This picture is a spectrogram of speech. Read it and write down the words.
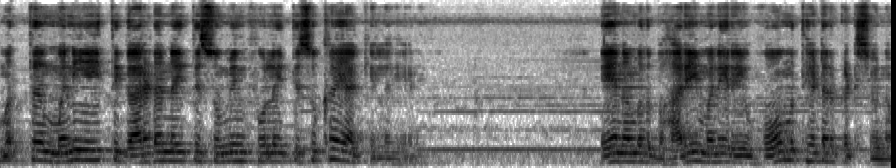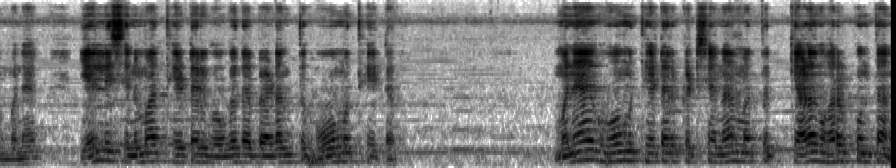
ಮತ್ತು ಮನಿ ಐತಿ, ಗಾರ್ಡನ್ ಐತಿ, ಸ್ವಿಮ್ಮಿಂಗ್ ಪೂಲ್ ಐತಿ, ಸುಖ ಯಾಕಿಲ್ಲ ಹೇಳಿ. ಏ ನಮ್ಮದು ಭಾರಿ ಮನೆ ರೀ, ಹೋಮ್ ಥಿಯೇಟರ್ ಕಟ್ಸಿವಿ ನಮ್ಮ ಮನ್ಯಾಗ. ಎಲ್ಲಿ ಸಿನಿಮಾ ಥಿಯೇಟರ್ಗೆ ಹೋಗೋದ ಬೇಡ ಅಂತ ಹೋಮ್ ಥಿಯೇಟರ್. ಮನ್ಯಾಗ ಹೋಮ್ ಥಿಯೇಟರ್ ಕಟ್ಸ್ಯಾನ ಮತ್ತು ಕೆಳಗೆ ಹೊರಗೆ ಕುಂತಾನ.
